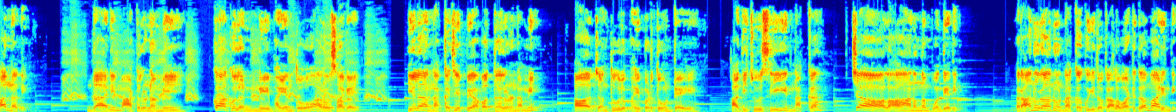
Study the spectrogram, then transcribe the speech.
అన్నది. దాని మాటలు నమ్మి కాకులన్నీ భయంతో అరవసాగాయి. ఇలా నక్క చెప్పే అబద్ధాలను నమ్మి ఆ జంతువులు భయపడుతూ ఉంటే అది చూసి నక్క చాలా ఆనందం పొందేది. రాను రాను నక్కకు ఇదొక అలవాటుగా మారింది.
